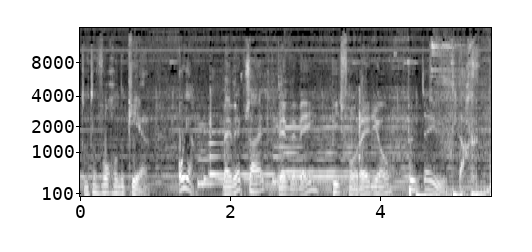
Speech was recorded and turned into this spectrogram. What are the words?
tot de volgende keer. Oh ja, mijn website www.peacefulradio.eu. Dag.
